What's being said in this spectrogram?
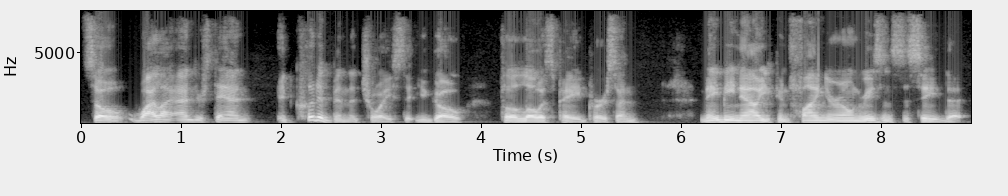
So while I understand it could have been the choice that you go for the lowest paid person, maybe now you can find your own reasons to see that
